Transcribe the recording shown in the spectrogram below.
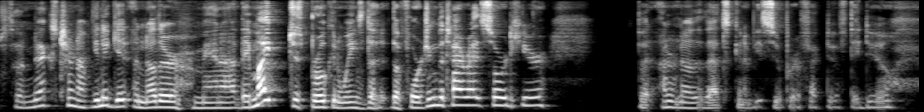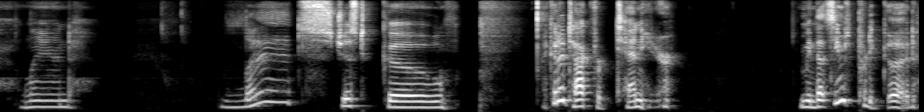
So next turn, I'm going to get another mana. They might just Broken Wings the, the Forging the Tyrite Sword here, but I don't know that that's going to be super effective if they do. Land. Let's just go... I could attack for 10 here. I mean, that seems pretty good.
